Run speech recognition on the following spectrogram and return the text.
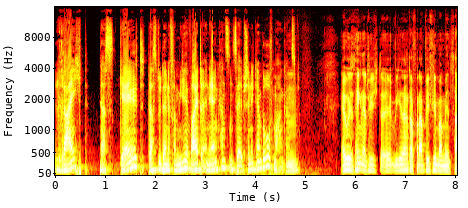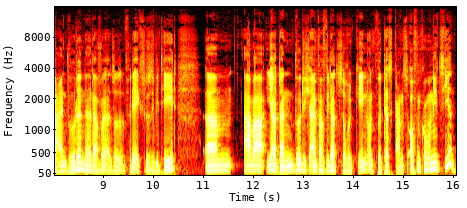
reicht das Geld, dass du deine Familie weiter ernähren kannst und selbstständig deinen Beruf machen kannst? Ja gut, das hängt natürlich, äh, wie gesagt, davon ab, wie viel man mir zahlen würde, ne, dafür, also für die Exklusivität. Ähm, aber ja, dann würde ich einfach wieder zurückgehen und würde das ganz offen kommunizieren.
